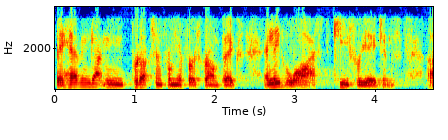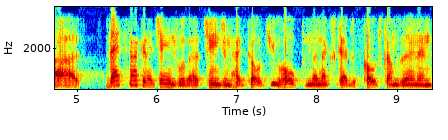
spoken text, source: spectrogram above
They haven't gotten production from their first round picks, and they've lost key free agents. Uh, that's not going to change with that change in head coach. You hope the next coach comes in and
